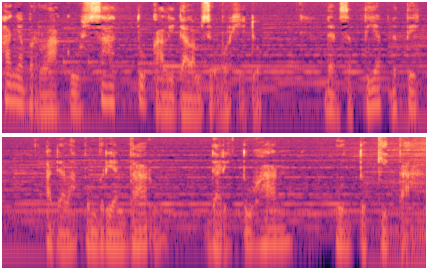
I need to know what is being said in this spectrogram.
hanya berlaku satu kali dalam seumur hidup. Dan setiap detik adalah pemberian baru dari Tuhan untuk kita.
